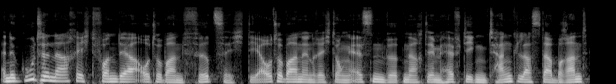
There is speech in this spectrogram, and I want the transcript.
Eine gute Nachricht von der Autobahn 40. Die Autobahn in Richtung Essen wird nach dem heftigen Tanklasterbrand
